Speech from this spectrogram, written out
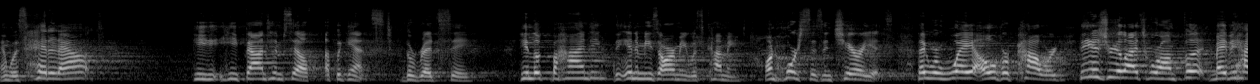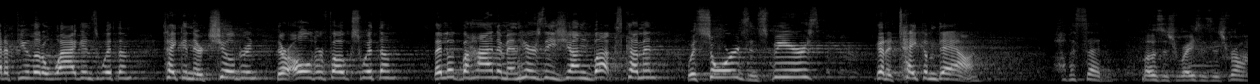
and was headed out, he, he found himself up against the Red Sea. He looked behind him. The enemy's army was coming on horses and chariots. They were way overpowered. The Israelites were on foot, maybe had a few little wagons with them, taking their children, their older folks with them. They looked behind them, and here's these young bucks coming with swords and spears, gonna take them down. All of a sudden, Moses raises his rod,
